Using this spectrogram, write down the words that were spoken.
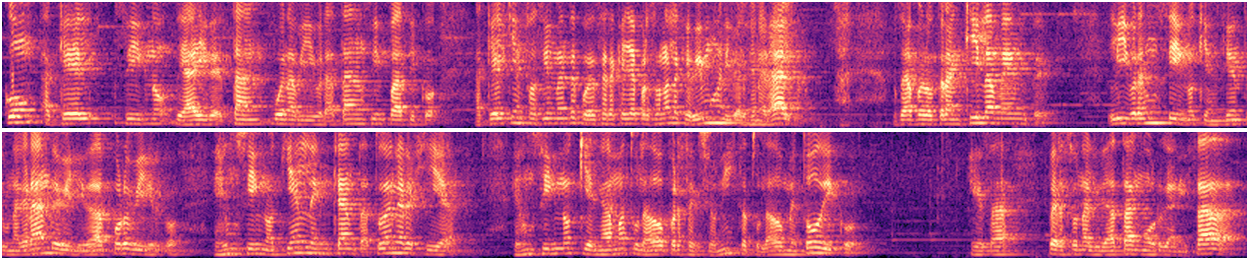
con aquel signo de aire tan buena vibra, tan simpático, aquel quien fácilmente puede ser aquella persona a la que vimos a nivel general. O sea, pero tranquilamente. Libra es un signo quien siente una gran debilidad por Virgo, es un signo a quien le encanta tu energía, es un signo quien ama tu lado perfeccionista, tu lado metódico, esa personalidad tan organizada,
